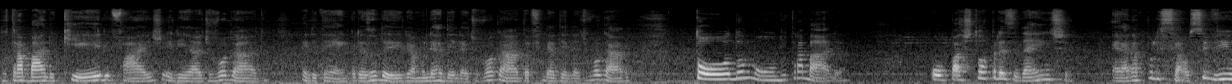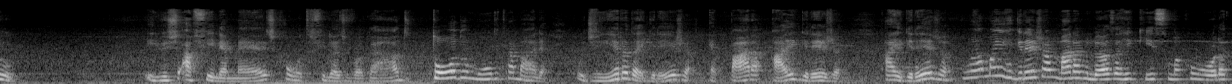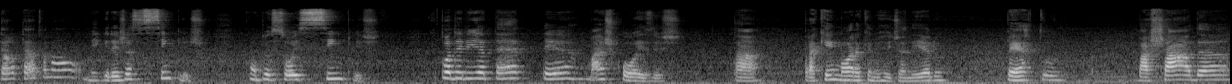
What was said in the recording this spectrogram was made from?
do trabalho que ele faz, ele é advogado, ele tem a empresa dele, a mulher dele é advogada, a filha dele é advogada. Todo mundo trabalha. O pastor presidente era policial civil. E a filha é médica, o outro filho é advogado, todo mundo trabalha. O dinheiro da igreja é para a igreja. A igreja não é uma igreja maravilhosa, riquíssima, com ouro até o teto, não. Uma igreja simples, com pessoas simples. Que poderia até ter mais coisas, tá? Para quem mora aqui no Rio de Janeiro, perto, Baixada,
